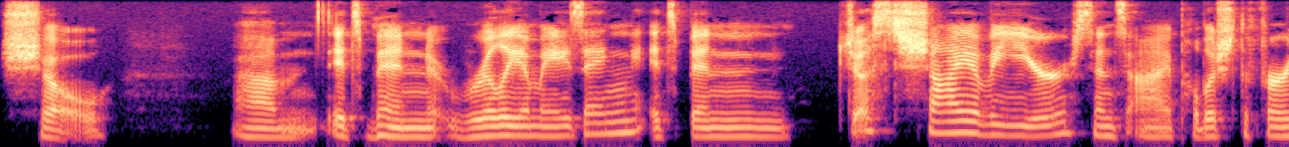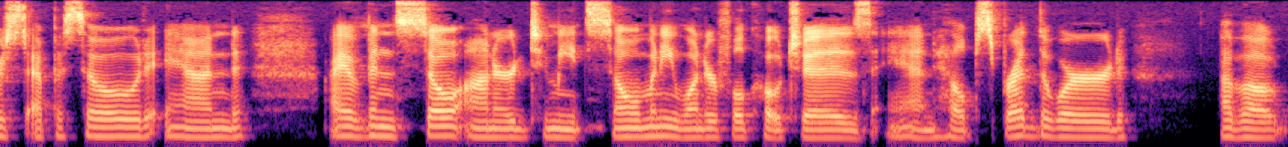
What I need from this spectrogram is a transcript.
show. Um, it's been really amazing. It's been just shy of a year since I published the first episode, and I have been so honored to meet so many wonderful coaches and help spread the word about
